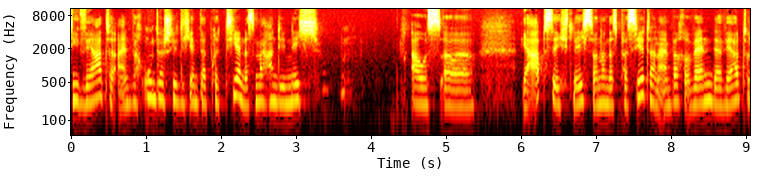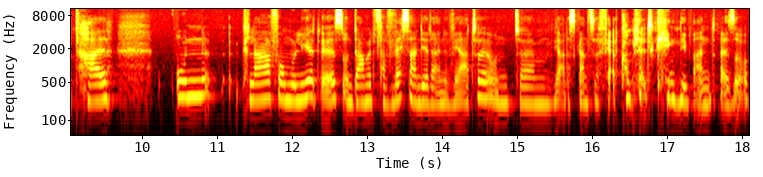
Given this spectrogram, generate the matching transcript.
die Werte einfach unterschiedlich interpretieren. Das machen die nicht aus äh, ja, absichtlich, sondern das passiert dann einfach, wenn der Wert total un klar formuliert ist und damit verwässern dir deine Werte und ähm, ja, das Ganze fährt komplett gegen die Wand. Also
